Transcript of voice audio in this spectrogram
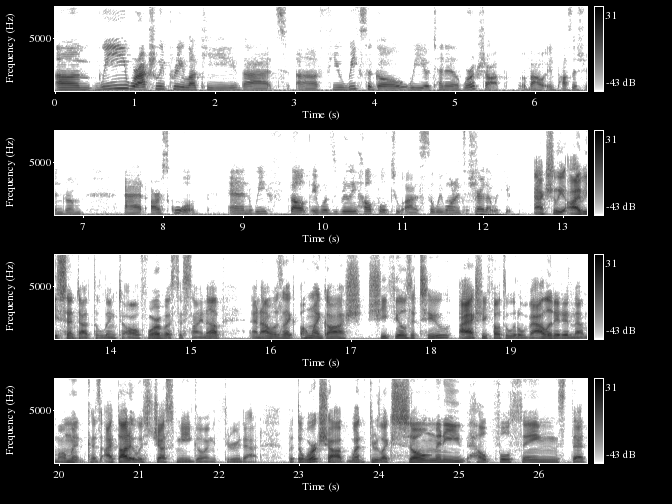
Um, we were actually pretty lucky that uh, a few weeks ago we attended a workshop about imposter syndrome at our school, and we felt it was really helpful to us, so we wanted to share that with you. Actually, Ivy sent out the link to all four of us to sign up, and I was like, "Oh my gosh, she feels it too." I actually felt a little validated in that moment because I thought it was just me going through that. But the workshop went through like so many helpful things that,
